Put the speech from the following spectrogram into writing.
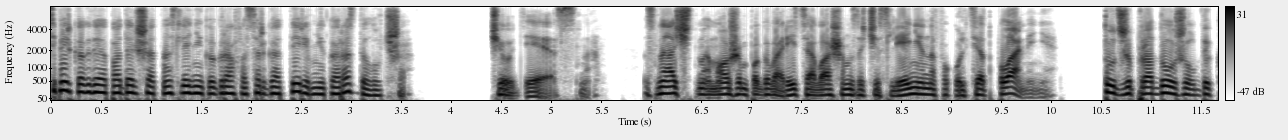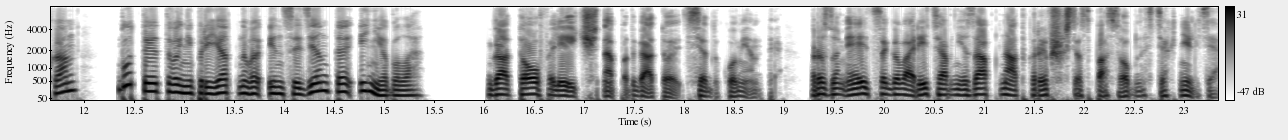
Теперь, когда я подальше от наследника графа Саргатери, мне гораздо лучше. Чудесно. Значит, мы можем поговорить о вашем зачислении на факультет пламени. Тут же продолжил декан, будто этого неприятного инцидента и не было. Готов лично подготовить все документы. Разумеется, говорить о внезапно открывшихся способностях нельзя.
